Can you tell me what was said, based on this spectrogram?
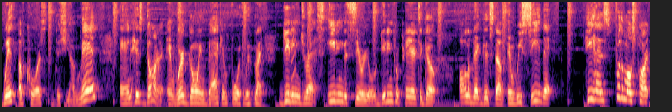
with, of course, this young man and his daughter. And we're going back and forth with like getting dressed, eating the cereal, getting prepared to go, all of that good stuff. And we see that he has, for the most part,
